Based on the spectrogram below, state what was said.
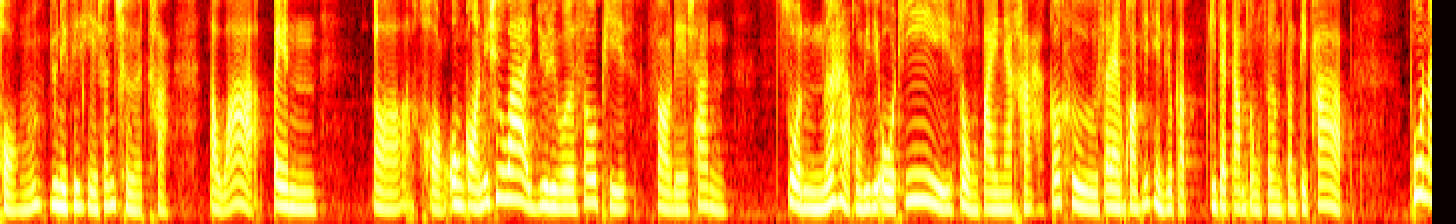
ของ Unification Church ค่ะ แต่ว่าเป็นออขององค์กรที่ชื่อว่า Universal Peace Foundation ส่วนเนื้อหาของวิดีโอที่ส่งไปเนี่ยค่ะ ก็คือแสดงความคิดเห็นเกี่ยวกับกิจกรรมส่งเสริมสันติภาพ ผู้น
